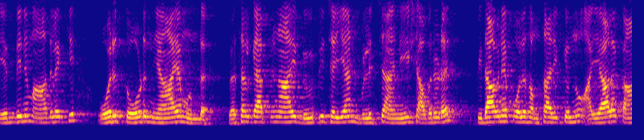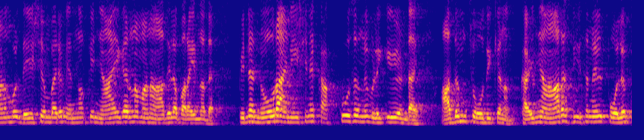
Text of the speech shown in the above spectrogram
എന്തിനും ആദിലയ്ക്ക് ഒരു തോട് ന്യായമുണ്ട്. വെസൽ ക്യാപ്റ്റനായി ഡ്യൂട്ടി ചെയ്യാൻ വിളിച്ച അനീഷ് അവരുടെ പിതാവിനെ പോലെ സംസാരിക്കുന്നു. അയാളെ കാണുമ്പോൾ ദേഷ്യം വരും എന്നൊക്കെ ന്യായീകരണമാണ് ആദില പറയുന്നത്. പിന്നെ നൂറ് അനീഷിനെ കക്കൂസ് എന്ന് വിളിക്കുകയുണ്ടായി. അതും ചോദിക്കണം. കഴിഞ്ഞ ആറ് സീസണിൽ പോലും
